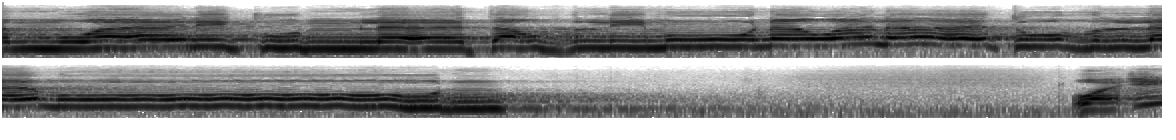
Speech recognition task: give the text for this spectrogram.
أموالكم لا تظلمون ولا تظلمون وإن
